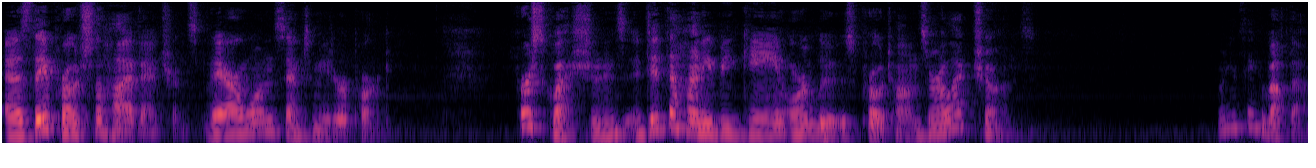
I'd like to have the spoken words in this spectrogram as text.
As they approach the hive entrance, they are one centimeter apart. First question is Did the honeybee gain or lose protons or electrons? What do you think about that?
